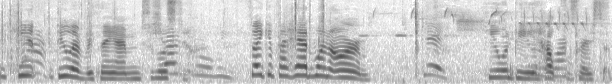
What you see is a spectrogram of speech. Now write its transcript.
I can't ah. do everything I'm supposed to. It's like if I had one arm, Okay. he wouldn't be a helpful person.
